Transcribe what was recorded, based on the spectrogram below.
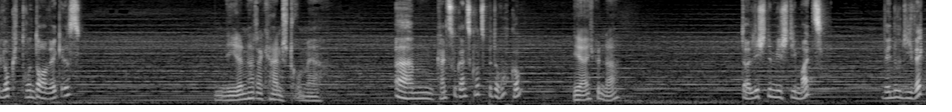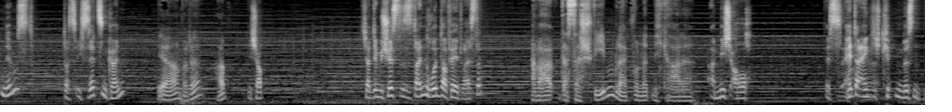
Block drunter weg ist. Nee, dann hat er keinen Strom mehr. Ähm, kannst du ganz kurz bitte hochkommen? Ja, ich bin da. Da liegt nämlich die Mats. Wenn du die wegnimmst, dass ich setzen kann. Ja, warte. Hab. Ich hab. Ich hatte mich Schiss, dass es dann runterfällt, weißt du? Aber dass das schweben bleibt, wundert mich gerade. An mich auch. Es hätte eigentlich kippen müssen.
